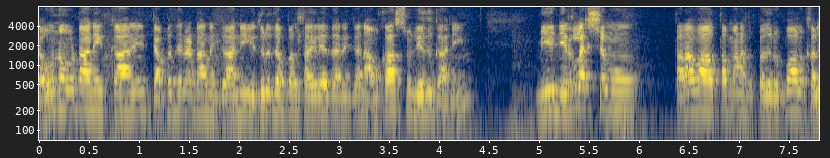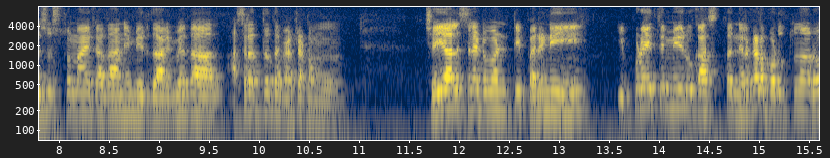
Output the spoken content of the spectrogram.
డౌన్ అవ్వడానికి కానీ దెబ్బతినడానికి కానీ ఎదురు దెబ్బలు తగిలేదానికి కానీ అవకాశం లేదు కానీ మీ నిర్లక్ష్యము తర్వాత మనకు పది రూపాయలు కలిసి వస్తున్నాయి కదా అని మీరు దాని మీద అశ్రద్ధత పెట్టడము చేయాల్సినటువంటి పనిని ఎప్పుడైతే మీరు కాస్త నిలకడ పడుతున్నారో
